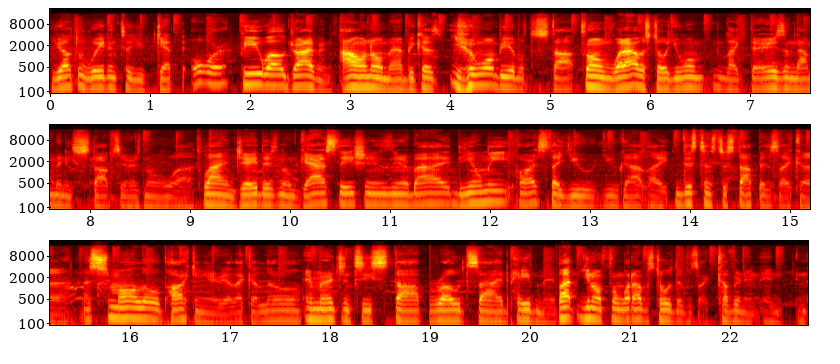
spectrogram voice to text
you have to wait until you get there or pee while driving. I don't know, man, because you won't be able to stop. From what I was told, you won't like there isn't that many stops. There's no uh, Flying J. There's no gas stations nearby. The only parts that you you got like distance to stop is like a, a small little parking area, like a little emergency stop roadside pavement. But you know, from what I was told, it was like covered in, in, in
